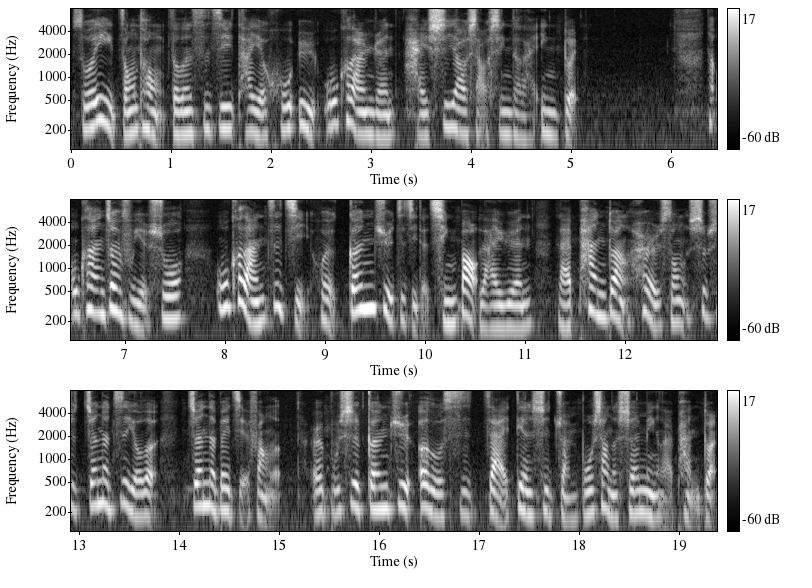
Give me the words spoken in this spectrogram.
所以，总统泽伦斯基他也呼吁乌克兰人还是要小心的来应对。那乌克兰政府也说，乌克兰自己会根据自己的情报来源来判断赫尔松是不是真的自由了，真的被解放了，而不是根据俄罗斯在电视转播上的声明来判断。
